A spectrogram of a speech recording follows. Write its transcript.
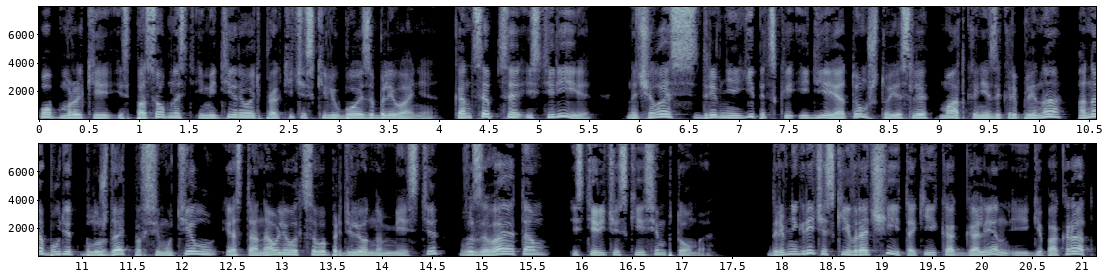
обмороки и способность имитировать практически любое заболевание. Концепция истерии началась с древнеегипетской идеи о том, что если матка не закреплена, она будет блуждать по всему телу и останавливаться в определенном месте, вызывая там истерические симптомы. Древнегреческие врачи, такие как Гален и Гиппократ,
